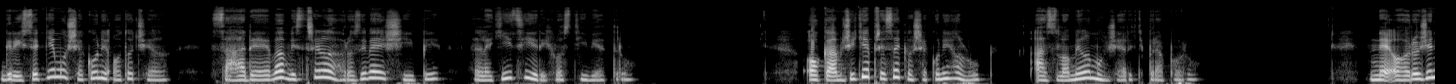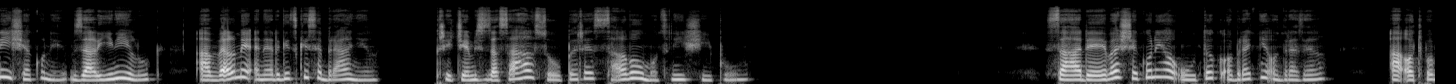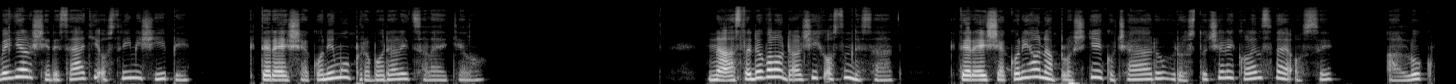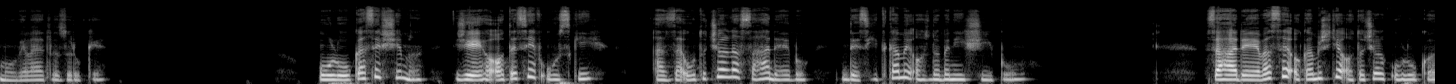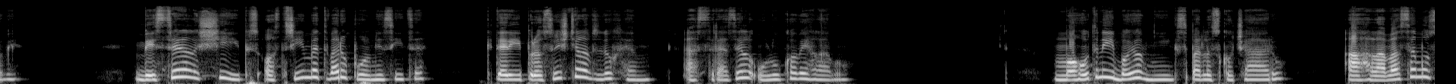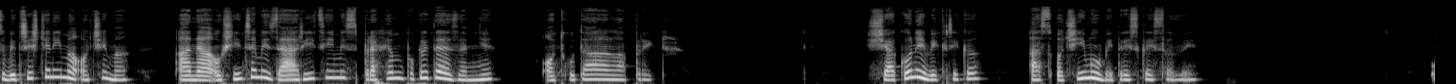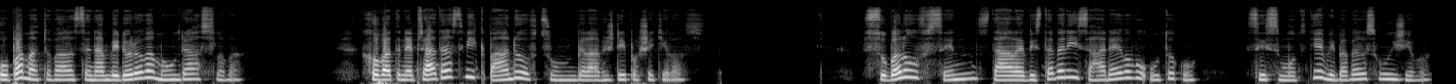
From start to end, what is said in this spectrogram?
Když se k němu Šakuny otočil, Sahadeva vystřelil hrozivé šípy letící rychlostí větru. Okamžitě přesekl Šakuniho luk a zlomil mu žerť praporu. Neohrožený Šakuny vzal jiný luk a velmi energicky se bránil, přičemž zasáhl soupeře salvou mocných šípů. Sahadeva Šekuniho útok obratně odrazil a odpověděl šedesáti ostrými šípy, které Šakunimu probodali celé tělo. Následovalo dalších osmdesát, které Šakuniho na plošně kočáru roztočili kolem své osy a luk mu vylétl z ruky. U Luka si všiml, že jeho otec je v úzkých a zaútočil na Sahadébu desítkami ozdobených šípů. Sahadeva se okamžitě otočil k Ulukovi. Vystřelil šíp s ostřím ve tvaru půlměsíce, který prosvištěl vzduchem a srazil Ulukovi hlavu. Mohutný bojovník spadl z kočáru a hlava se mu s vytřeštěnýma očima a náušnicemi zářícími s prachem pokryté země odkutála pryč. Šakuny vykřikl a z očí mu vytryskly slzy. Upamatoval se na Vidorova moudrá slova. Chovat nepřátelství k pándovcům byla vždy pošetilost. Subalův syn, stále vystavený Sahadévovu útoku, si smutně vybavil svůj život.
